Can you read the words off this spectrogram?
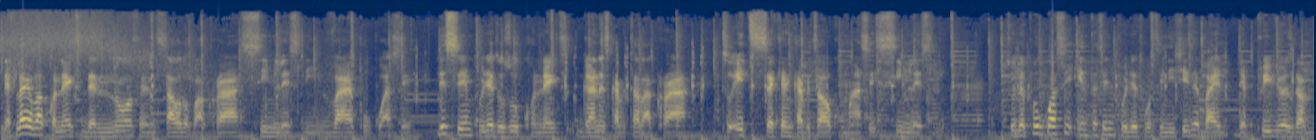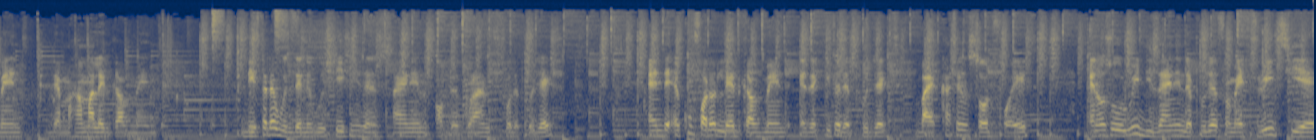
The flyover connects the north and south of Accra seamlessly via Pokuase. This same project also connects Ghana's capital Accra to its second capital Kumasi seamlessly. So the Pokuase interchange project was initiated by the previous government, the Mahama-led government. They started with the negotiations and signing of the grants for the project. And the Akufo-Addo-led government executed the project by cutting salt for it and also redesigning the project from a three-tier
